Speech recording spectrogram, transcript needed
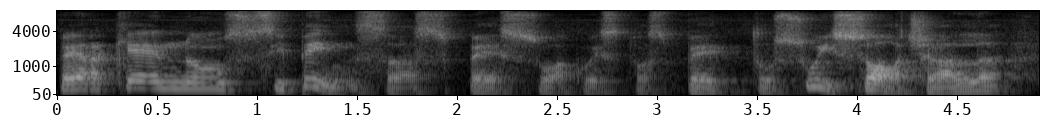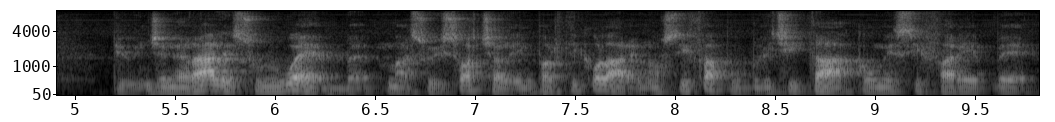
perché non si pensa spesso a questo aspetto. Sui social, più in generale sul web, ma sui social in particolare, non si fa pubblicità come si farebbe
